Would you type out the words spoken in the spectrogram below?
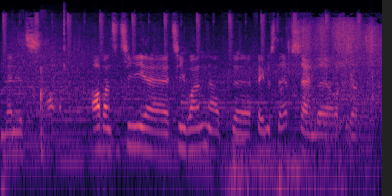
And then it's up onto T, uh, T1 of the famous steps and uh, off you go.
